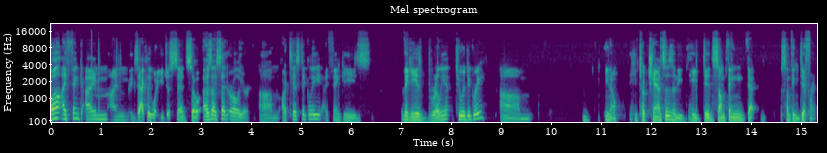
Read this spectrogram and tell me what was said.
Well, I think I'm I'm exactly what you just said. So as I said earlier, um, artistically, I think he's I think he is brilliant to a degree. Um, you know, he took chances and he he did something that something different.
